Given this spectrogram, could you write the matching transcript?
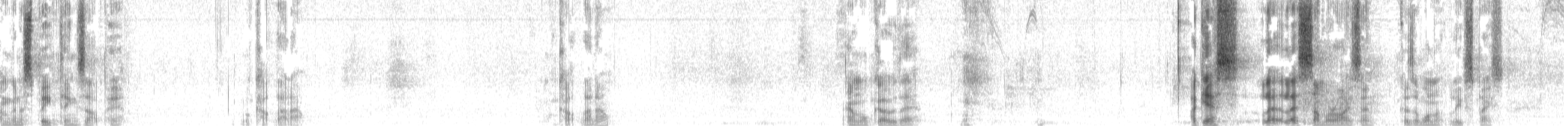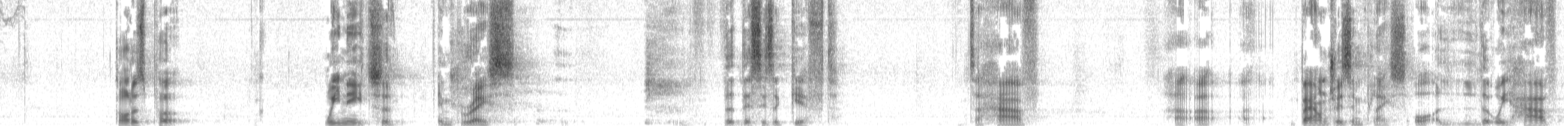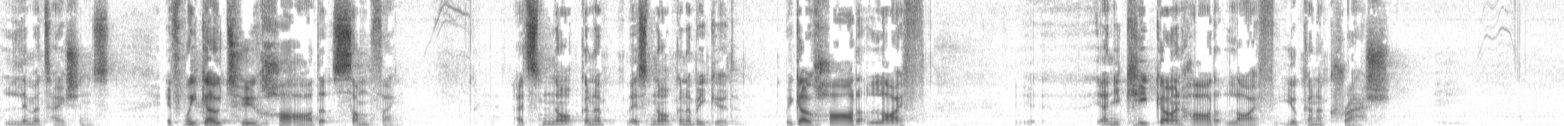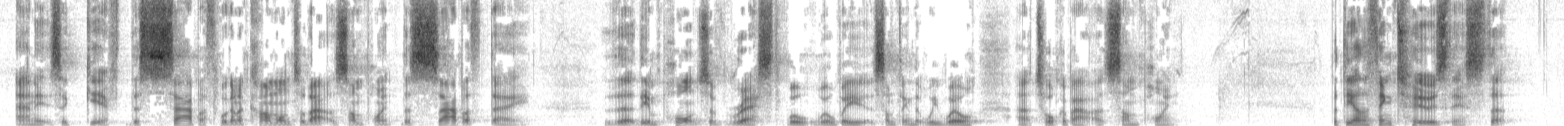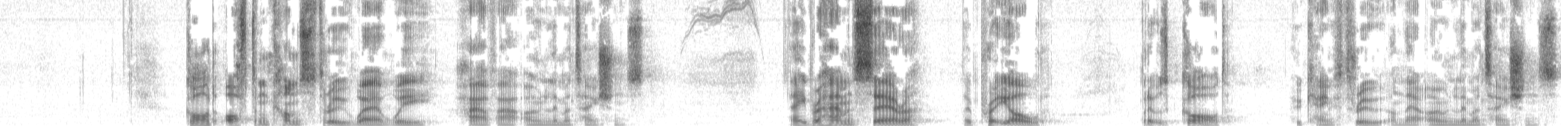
I'm going to speed things up here. We'll cut that out. We'll cut that out. And we'll go there. I guess let, us summarize then, because I want to leave space. God has put, we need to embrace that this is a gift to have uh, uh, uh, boundaries in place or that we have limitations. If we go too hard at something, it's not going to it's not going to be good. We go hard at life and you keep going hard at life, you're going to crash. And it's a gift. The Sabbath, we're going to come on to that at some point. The Sabbath day, the, the importance of rest will, will be something that we will uh, talk about at some point. But the other thing, too, is this that God often comes through where we have our own limitations. Abraham and Sarah, they're pretty old, but it was God who came through on their own limitations.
